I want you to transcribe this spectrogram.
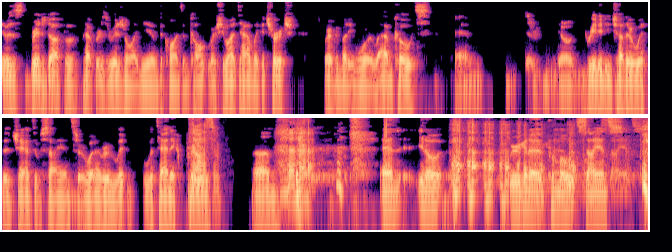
it was bridged off of Pepper's original idea of the Quantum Cult, where she wanted to have like a church where everybody wore lab coats and you know greeted each other with a chant of science or whatever lit, litanic praise. awesome. Um, and you know, we were gonna promote science through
